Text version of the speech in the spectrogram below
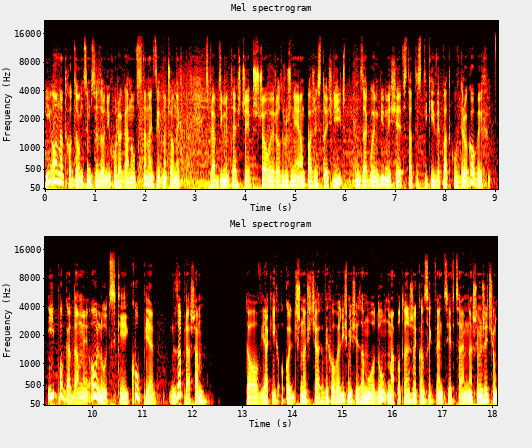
i o nadchodzącym sezonie huraganów w Stanach Zjednoczonych. Sprawdzimy też, czy pszczoły rozróżniają parzystość liczb, zagłębimy się w statystyki wypadków drogowych i pogadamy o ludzkiej kupie. Zapraszam to w jakich okolicznościach wychowaliśmy się za młodu, ma potężne konsekwencje w całym naszym życiu.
